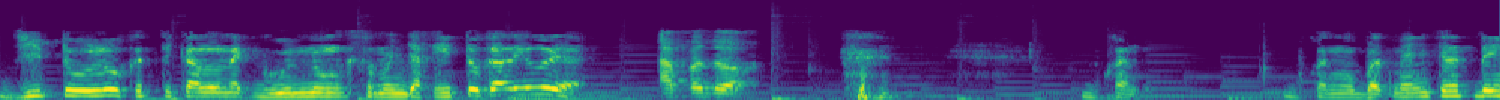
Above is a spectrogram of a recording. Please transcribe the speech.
jitu lu ketika lu naik gunung semenjak itu kali lu ya? apa tuh Bukan, bukan ngobat mencret deh,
